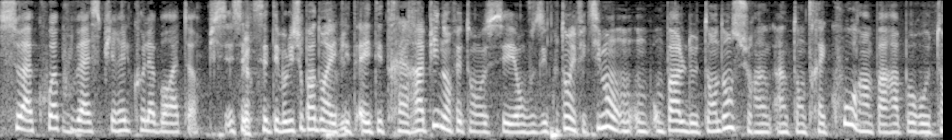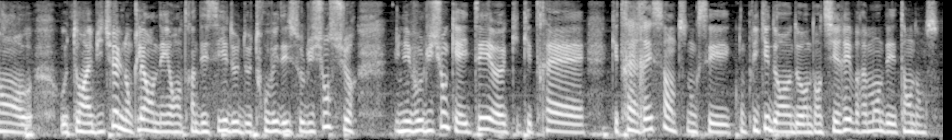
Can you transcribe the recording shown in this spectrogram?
ce à quoi pouvait aspirer le collaborateur. cette, évolution, pardon, a été, a été, très rapide en fait. en vous écoutant, effectivement effectivement, on, parle de tendance sur un, temps très court hein, par rapport au temps, au temps habituel. Donc là, on est en train d'essayer de, trouver des solutions sur une évolution qui a été qui, est très qui est très récente. Donc c'est compliqué d'en tirer vraiment des tendances.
